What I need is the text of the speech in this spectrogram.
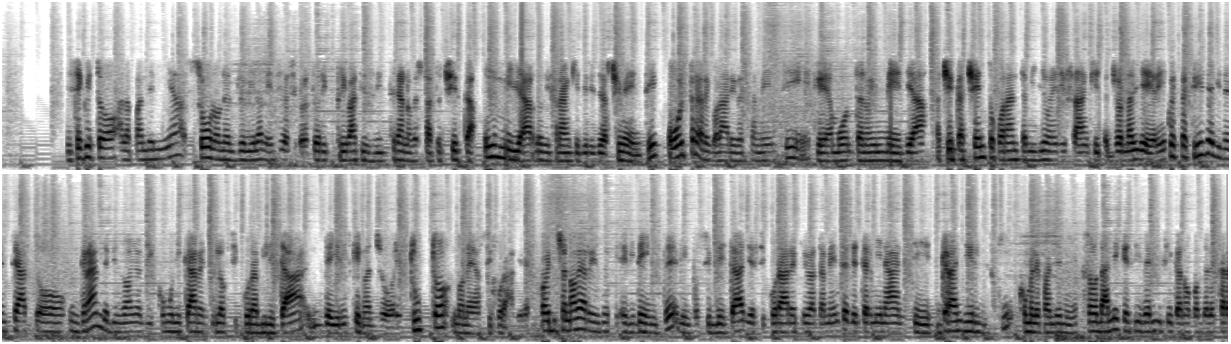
In seguito alla pandemia, solo nel 2020 gli assicuratori privati svizzeri hanno versato circa un miliardo di franchi di risarcimenti, oltre a regolari versamenti che ammontano in media a circa 140 milioni di franchi giornalieri. Questa crisi ha evidenziato un grande bisogno di comunicare sull'assicurabilità dei rischi maggiori. Tutto non è assicurabile. Covid-19 ha reso evidente l'impossibilità di assicurare privatamente determinanti grandi rischi come le pandemie. Sono danni che si verificano con delle caratteristiche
